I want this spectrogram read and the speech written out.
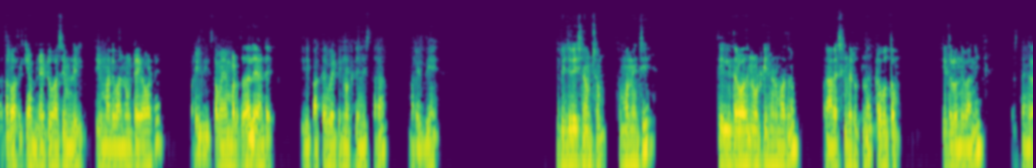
ఆ తర్వాత క్యాబినెట్ అసెంబ్లీ తీర్మానాలు ఇవన్నీ ఉంటాయి కాబట్టి మరి ఇది సమయం పడుతుందా లేదంటే ఇది పక్కకు పెట్టి నోటిఫికేషన్ ఇస్తారా మరి ఇది రిజర్వేషన్ అంశం సంబంధించి తేలిన తర్వాత నోటిఫికేషన్ మాత్రం ఆలస్యం జరుగుతుందా ప్రభుత్వం చేతులు ఉంది ఇవన్నీ ఖచ్చితంగా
